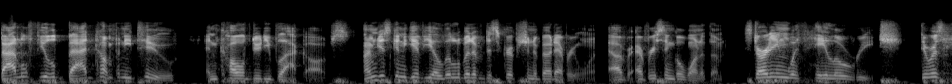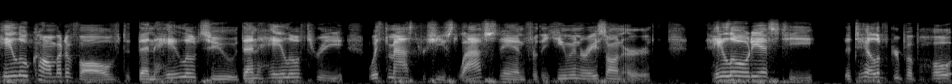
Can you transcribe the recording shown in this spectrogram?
battlefield bad company 2 and Call of Duty Black Ops. I'm just going to give you a little bit of description about everyone, every single one of them. Starting with Halo Reach. There was Halo Combat Evolved, then Halo 2, then Halo 3, with Master Chief's last stand for the human race on Earth, Halo ODST, the tale of a group of ho-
